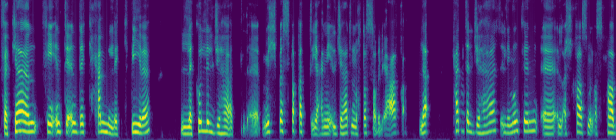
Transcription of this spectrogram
فكان في أنت عندك حملة كبيرة لكل الجهات مش بس فقط يعني الجهات المختصة بالإعاقة لا حتى الجهات اللي ممكن آه، الأشخاص من أصحاب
